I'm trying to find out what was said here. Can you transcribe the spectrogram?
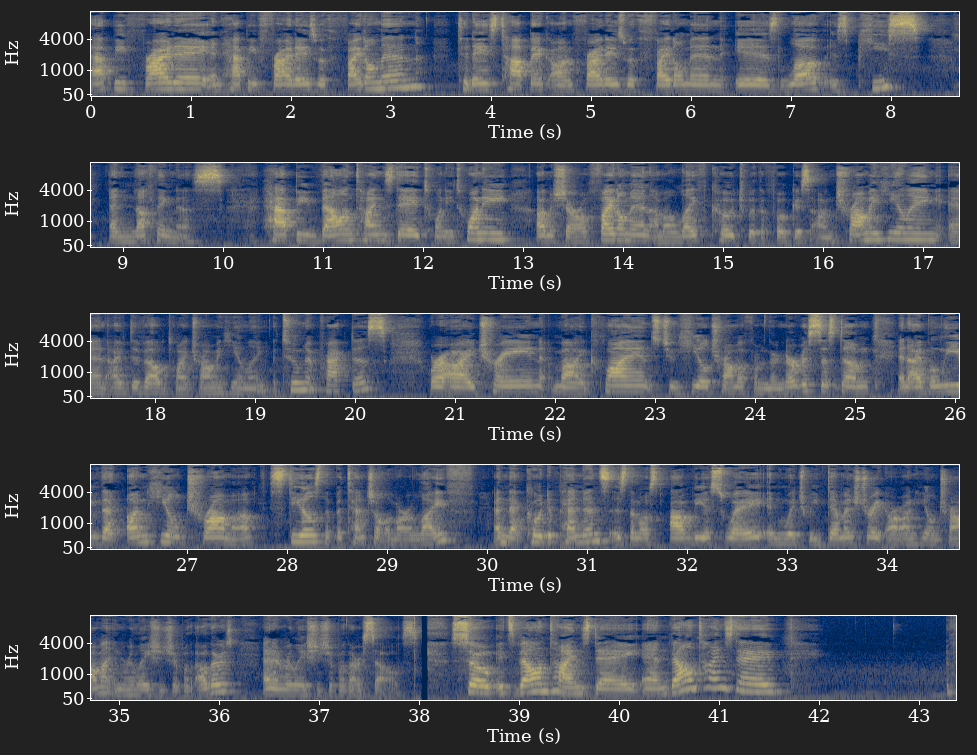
Happy Friday and happy Fridays with Fidelman. Today's topic on Fridays with Fidelman is Love is Peace and Nothingness. Happy Valentine's Day 2020. I'm Cheryl Fidelman. I'm a life coach with a focus on trauma healing, and I've developed my trauma healing attunement practice where I train my clients to heal trauma from their nervous system. And I believe that unhealed trauma steals the potential of our life and that codependence is the most obvious way in which we demonstrate our unhealed trauma in relationship with others and in relationship with ourselves. So it's Valentine's Day, and Valentine's Day,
